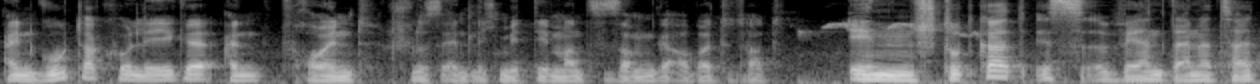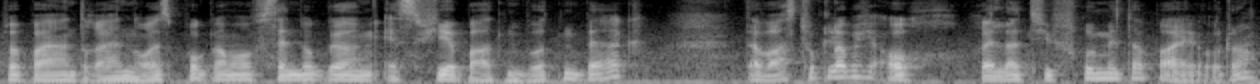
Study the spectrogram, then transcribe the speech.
ein guter Kollege, ein Freund schlussendlich, mit dem man zusammengearbeitet hat. In Stuttgart ist während deiner Zeit bei Bayern 3 ein neues Programm auf Sendung gegangen, S4 Baden-Württemberg. Da warst du, glaube ich, auch relativ früh mit dabei, oder?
